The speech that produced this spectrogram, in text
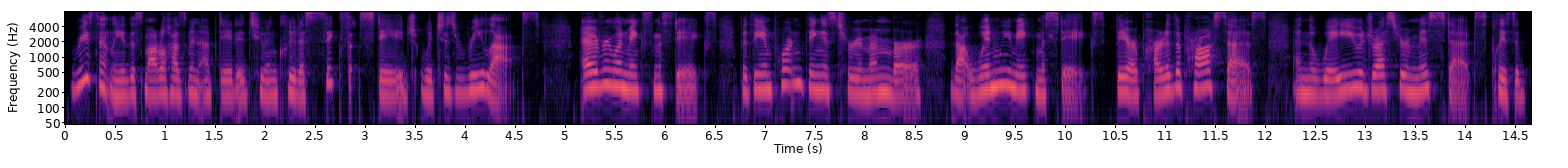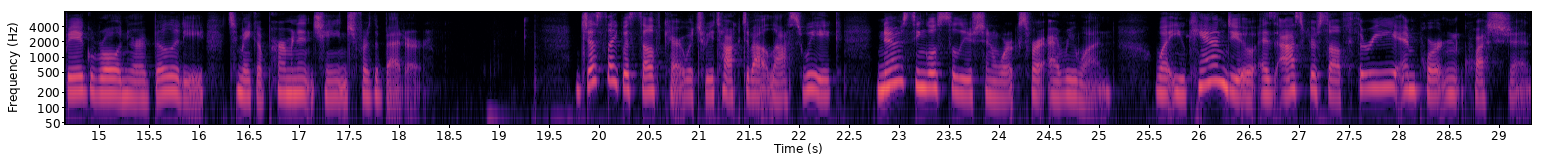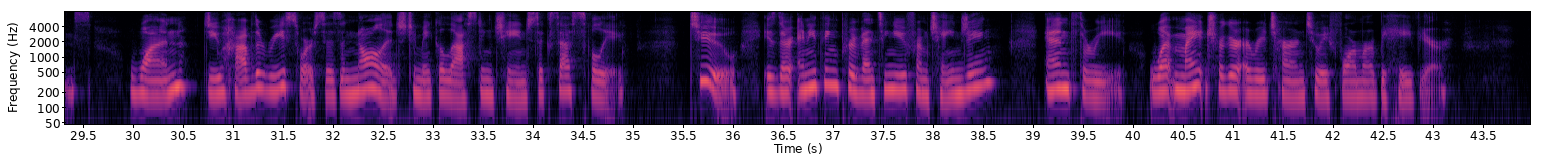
Recently, this model has been updated to include a sixth stage, which is relapse. Everyone makes mistakes, but the important thing is to remember that when we make mistakes, they are part of the process, and the way you address your missteps plays a big role in your ability to make a permanent change for the better. Just like with self care, which we talked about last week, no single solution works for everyone. What you can do is ask yourself three important questions. One, do you have the resources and knowledge to make a lasting change successfully? Two, is there anything preventing you from changing? And three, what might trigger a return to a former behavior?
